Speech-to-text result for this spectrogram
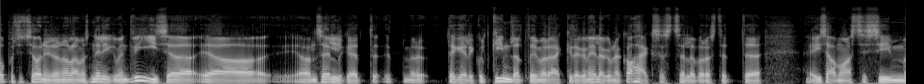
opositsioonil on olemas nelikümmend viis ja, ja, ja on selge, et, et me tegelikult kindlalt võime rääkida ka neljakümne kaheksast, sellepärast et Isamaast siis Siim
